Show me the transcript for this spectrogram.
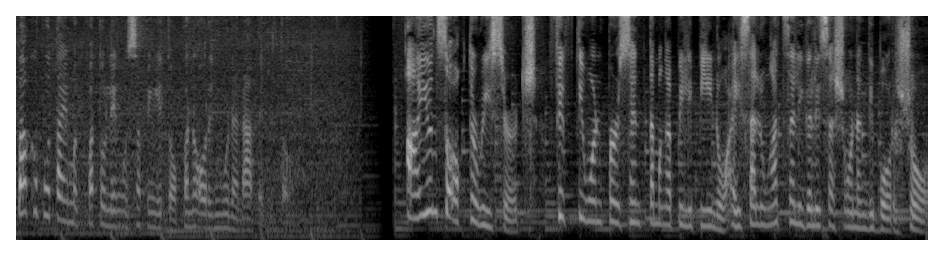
bago po tayo magpatuloy ang usaping ito, panoorin muna natin ito. Ayon sa Octa Research, 51% ng mga Pilipino ay salungat sa legalisasyon ng diborsyo.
